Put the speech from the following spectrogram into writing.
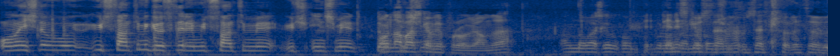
Ona işte o 3 santimi gösteririm. 3 santim mi, 3 inç mi, 4 Onunla inç başka mi? bir programda. Onunla başka bir. Pe- programda Penis gösterme konuşuruz. özel tövbe tövbe.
